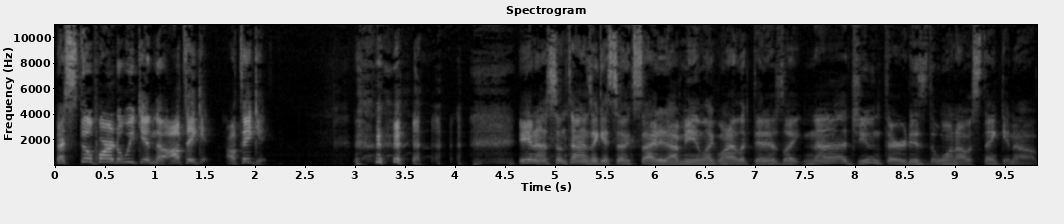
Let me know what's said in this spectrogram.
That's still part of the weekend, though. I'll take it. I'll take it. you know, sometimes I get so excited. I mean, like when I looked at it, it was like, nah, June 3rd is the one I was thinking of.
